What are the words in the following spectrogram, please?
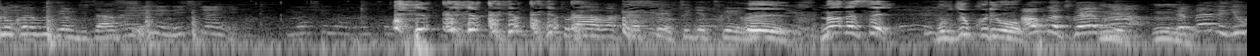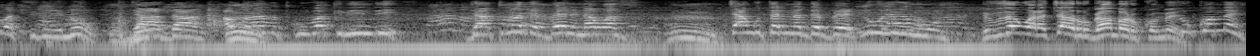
Nuko yabuze iyo mvitasiyo tujye Eh, none se mu by'ukuri wowe? Ahubwo twebwe the ben yubatse ibintu bya danda ahubwo natwe twubaka ibindi byatuma the ben nawe aza Mm. cyangwa utari na the ben n'undi muntu. Bivuze ngo haracyari urugamba rukomeye. Rukomeye.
